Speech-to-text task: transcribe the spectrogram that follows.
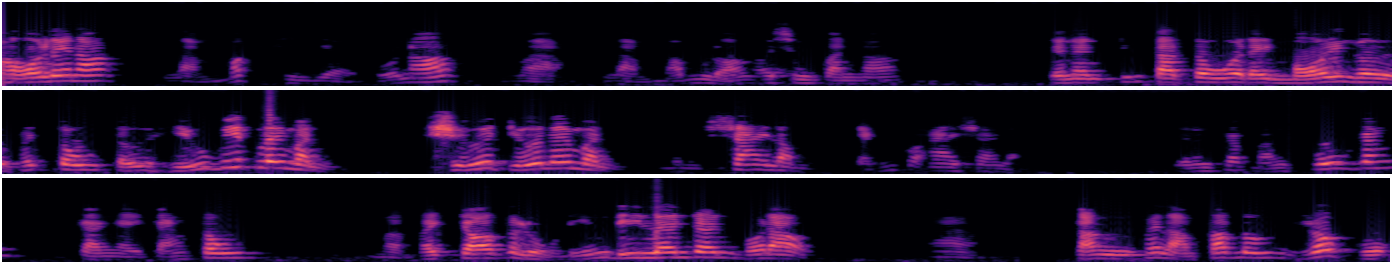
hộ lấy nó làm mất thì giờ của nó và làm bỗng loạn ở xung quanh nó. Cho nên chúng ta tu ở đây mỗi người phải tu tự hiểu biết lấy mình sửa chữa lấy mình. Mình sai lầm chẳng có ai sai lầm. Cho nên các bạn cố gắng càng ngày càng tu mà phải cho cái luồng điển đi lên trên bộ đầu. À, cần phải làm pháp luân rốt cuộc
